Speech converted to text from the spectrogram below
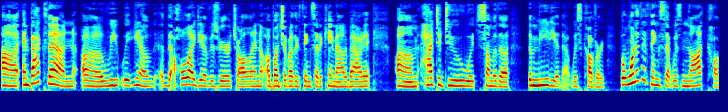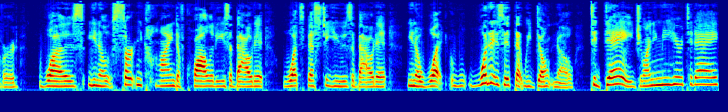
Uh, and back then, uh, we, we, you know, the whole idea of resveratrol and a bunch of other things that came out about it, um, had to do with some of the, the media that was covered. But one of the things that was not covered was, you know, certain kind of qualities about it, what's best to use about it, you know, what, what is it that we don't know? Today, joining me here today,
